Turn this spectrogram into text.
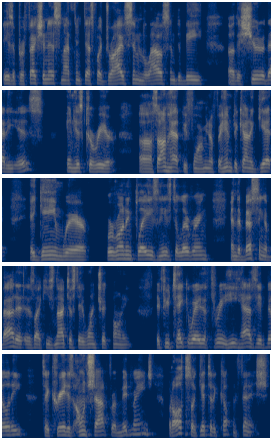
He's a perfectionist, and I think that's what drives him and allows him to be uh, the shooter that he is in his career. Uh, so I'm happy for him. You know, for him to kind of get a game where we're running plays and he's delivering. And the best thing about it is like he's not just a one-trick pony. If you take away the three, he has the ability to create his own shot for a mid-range, but also get to the cup and finish.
